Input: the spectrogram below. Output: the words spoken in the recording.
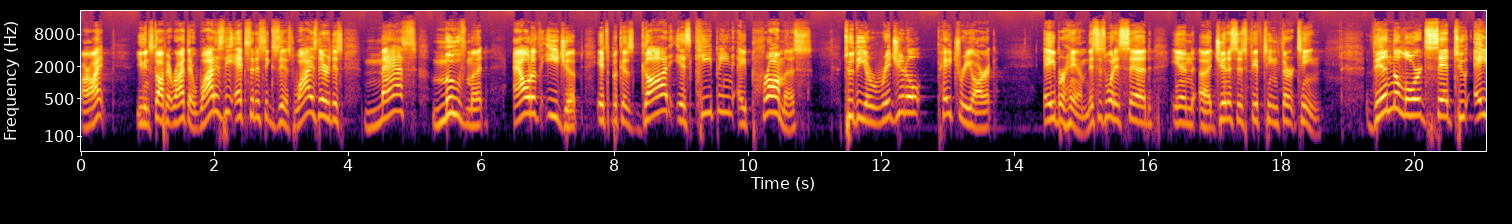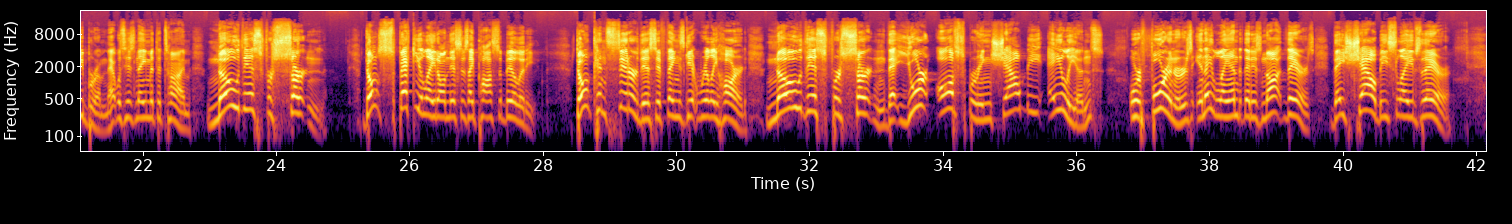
All right? You can stop it right there. Why does the Exodus exist? Why is there this mass movement out of Egypt, it's because God is keeping a promise to the original patriarch Abraham. This is what is said in uh, Genesis 15 13. Then the Lord said to Abram, that was his name at the time, Know this for certain. Don't speculate on this as a possibility. Don't consider this if things get really hard. Know this for certain that your offspring shall be aliens or foreigners in a land that is not theirs. They shall be slaves there.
